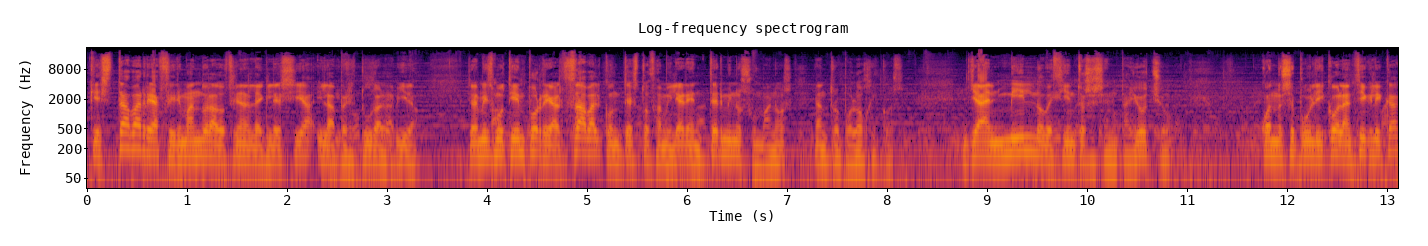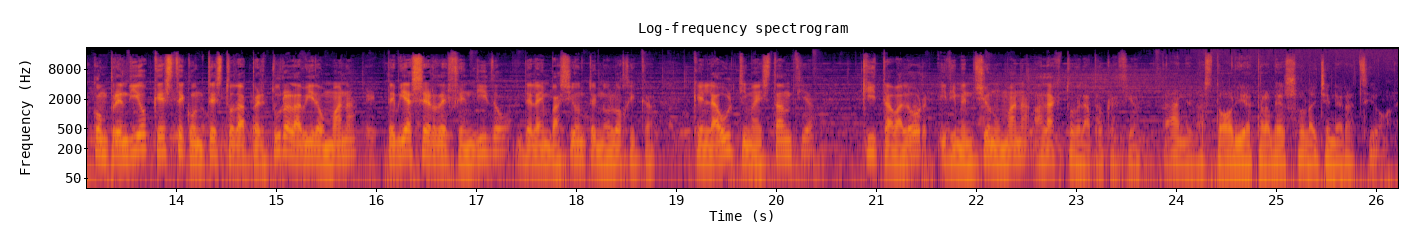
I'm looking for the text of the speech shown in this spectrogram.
que estaba reafirmando la doctrina de la Iglesia y la apertura a la vida. Y al mismo tiempo realzaba el contexto familiar en términos humanos y antropológicos. Ya en 1968, cuando se publicó la encíclica, comprendió que este contexto de apertura a la vida humana debía ser defendido de la invasión tecnológica, que en la última instancia quita valor y dimensión humana al acto de la procreación. la historia attraverso la generazione.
